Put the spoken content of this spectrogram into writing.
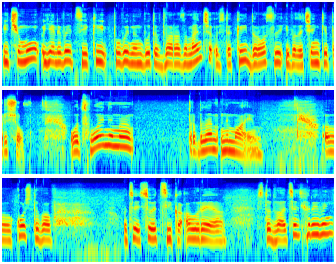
І чому ялівець, який повинен бути в два рази менше, ось такий дорослий і величенький прийшов. От з хвойними проблем немає. Е, Коштував оцей суеціка Ауреа 120 гривень.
